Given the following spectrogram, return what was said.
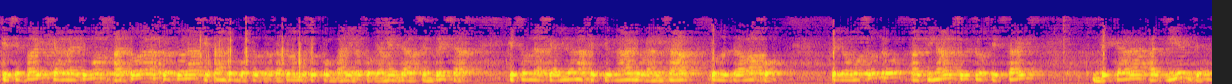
que sepáis que agradecemos a todas las personas que están con vosotros, a todos vuestros compañeros, obviamente a las empresas, que son las que ayudan a gestionar y organizar todo el trabajo. Pero vosotros, al final, sois los que estáis de cara al cliente.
